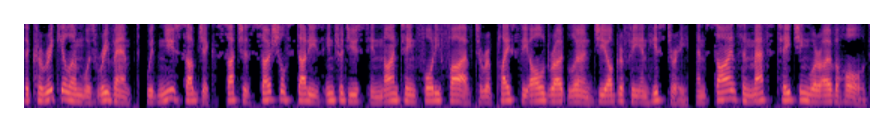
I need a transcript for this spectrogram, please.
The curriculum was revamped, with new subjects such as social studies introduced in 1945 to replace the old rote-learned geography and history, and science and maths teaching were overhauled.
